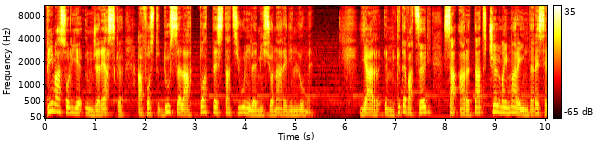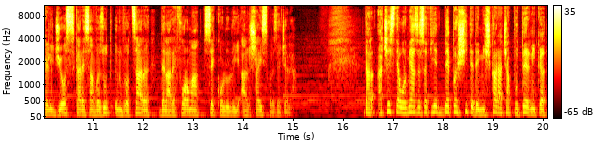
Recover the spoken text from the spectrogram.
Prima solie îngerească a fost dusă la toate stațiunile misionare din lume – iar în câteva țări s-a arătat cel mai mare interes religios care s-a văzut în vreo țară de la reforma secolului al XVI-lea. Dar acestea urmează să fie depășite de mișcarea cea puternică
